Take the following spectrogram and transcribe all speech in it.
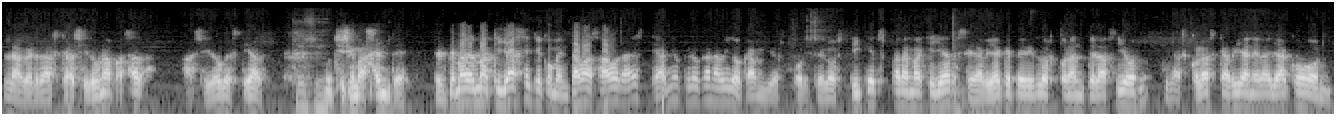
la verdad es que ha sido una pasada, ha sido bestial. Muchísima gente. El tema del maquillaje que comentabas ahora, este año creo que han habido cambios, porque los tickets para maquillarse había que pedirlos con antelación y las colas que habían era ya con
